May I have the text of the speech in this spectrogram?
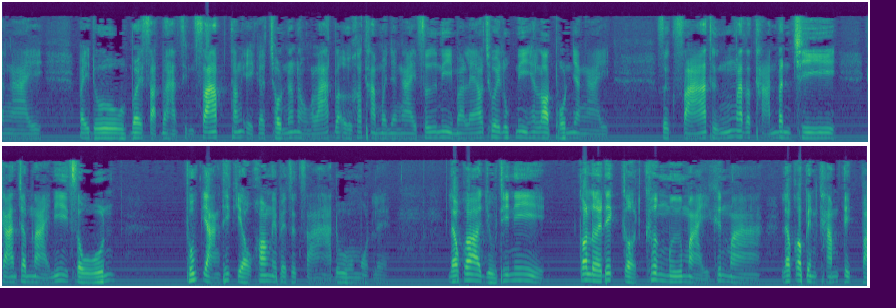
ยังไง ไปดูบริษัทบริหาสินทรัพย์ ทั้งเอกชนทั้งของรัฐว่าเออเขาทำกันยังไง ซื้อหนี้มาแล้วช่วยลูกหนี้ให้รอดพ้นยังไง ศึกษาถึงมาตรฐานบัญชี การจำหน่ายหนี้ศูนย์ ทุกอย่างที่เกี่ยวข้องในไปศึกษาหาดูมาหมดเลย แล้วก็อยู่ที่นี่ก็เลยได้เกิดเครื่องมือใหม่ขึ้นมา แล้วก็เป็นคำติดป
